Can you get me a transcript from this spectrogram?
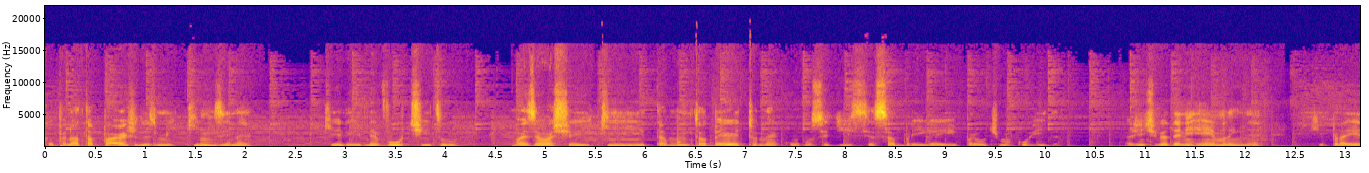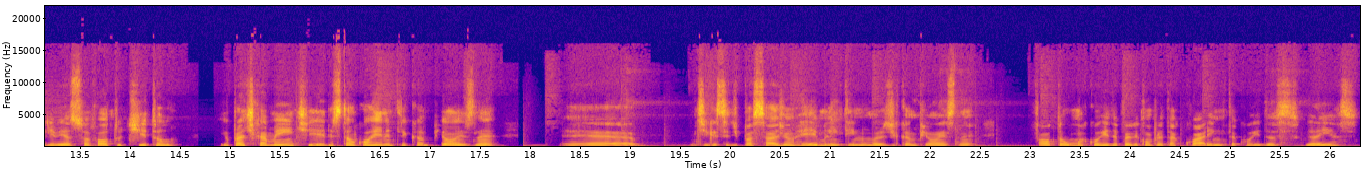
campeonato à parte 2015, né? Que ele levou o título mas eu achei que tá muito aberto, né? Como você disse, essa briga aí para a última corrida. A gente vê o Danny Hamlin, né? Que para ele mesmo só falta o título e praticamente eles estão correndo entre campeões, né? É... Diga-se de passagem, o Hamlin tem números de campeões, né? Falta uma corrida para ele completar 40 corridas ganhas,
